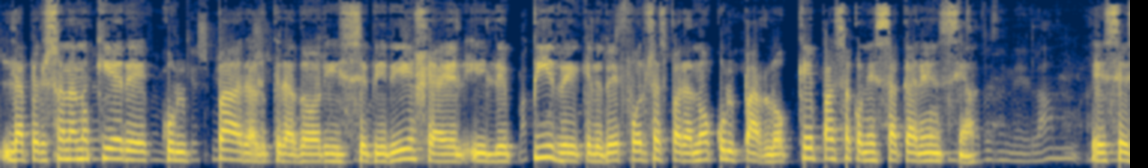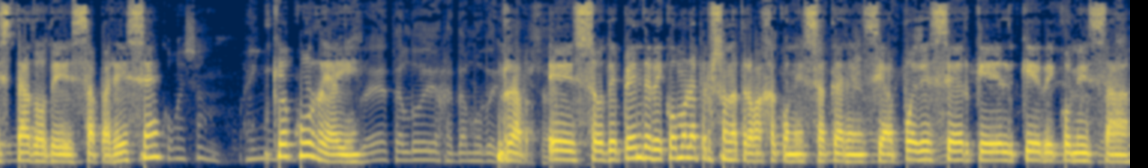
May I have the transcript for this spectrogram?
la persona no quiere culpar al Creador y se dirige a Él y le pide que le dé fuerzas para no culparlo. ¿Qué pasa con esa carencia? ¿Ese estado desaparece? ¿Qué ocurre ahí? eso depende de cómo la persona trabaja con esa carencia. Puede ser que él quede con esa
